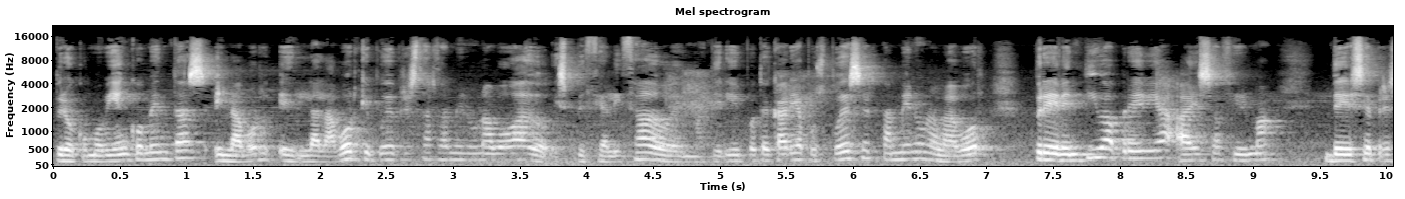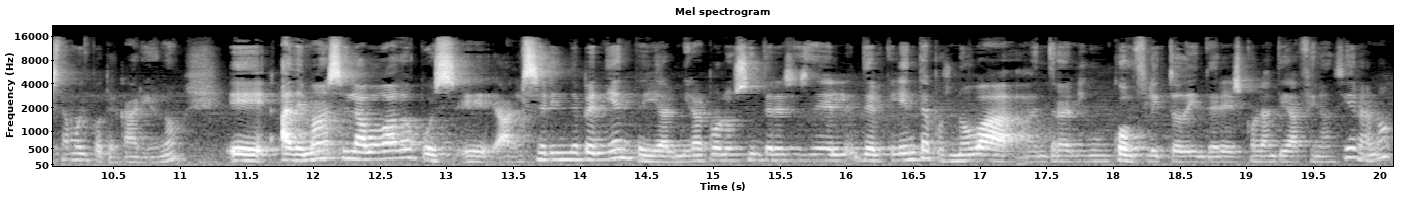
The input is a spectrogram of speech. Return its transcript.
pero como bien comentas, el, la labor que puede prestar también un abogado especializado en materia hipotecaria pues puede ser también una labor preventiva previa a esa firma de ese préstamo hipotecario. ¿no? Eh, además, el abogado, pues, eh, al ser independiente y al mirar por los intereses del, cliente, pues no va a entrar en ningún conflicto de interés con la entidad financiera. ¿no?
